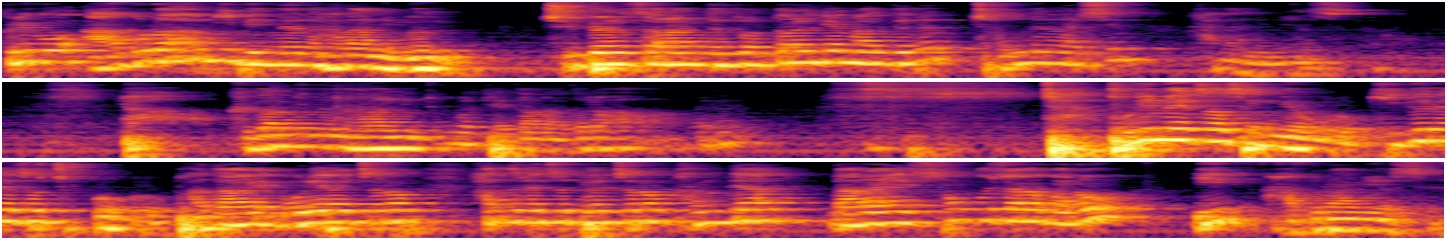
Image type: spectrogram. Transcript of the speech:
그리고 아브라함이 믿는 하나님은 주변 사람들도 떨게 만드는 전능하신 하나님이었어요. 야, 그가 믿는 하나님 정말 대단하더라. 불임에서 생명으로, 기근에서 축복으로, 바다의 모래알처럼 하늘에서 별처럼 강대한 나라의 선구자가 바로 이 아브라함이었어요.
